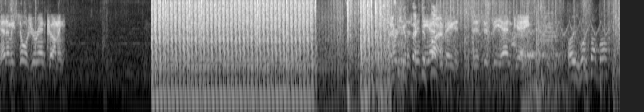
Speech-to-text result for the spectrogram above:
Enemy soldier incoming. Effective fire. Activated. This is the end game. Oh, he's one shot, bro.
